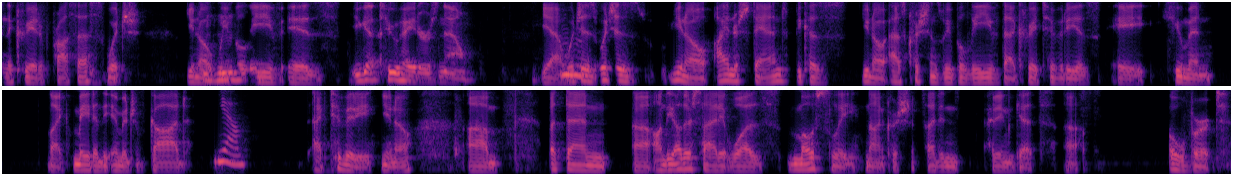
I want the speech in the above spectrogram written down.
in the creative process, which you know we Mhm. believe is You got two haters now. Yeah, which Mhm. is which is you know I understand because you know as Christians we believe that creativity is a human, like made in the image of God Yeah. activity, you know. Um, but then uh, on the other side, it was mostly non-Christians. I didn't I didn't get uh, overt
